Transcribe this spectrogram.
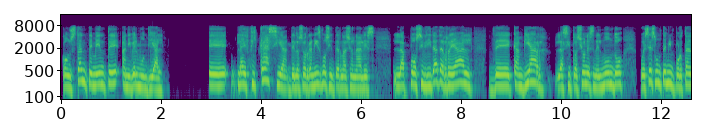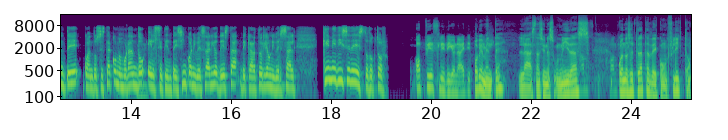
constantemente a nivel mundial. Eh, la eficacia de los organismos internacionales, la posibilidad real de cambiar las situaciones en el mundo, pues es un tema importante cuando se está conmemorando el 75 aniversario de esta Declaratoria Universal. ¿Qué me dice de esto, doctor? Obviamente, las Naciones Unidas, cuando se trata de conflicto,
